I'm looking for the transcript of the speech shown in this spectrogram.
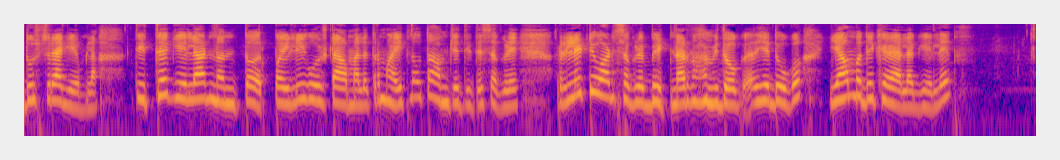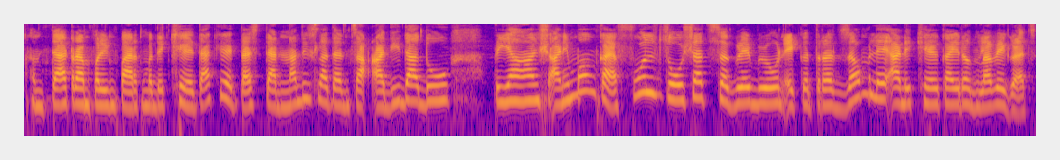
दुसऱ्या गेमला तिथे गेल्यानंतर पहिली गोष्ट आम्हाला तर माहीत नव्हतं आमचे तिथे सगळे रिलेटिव्ह आणि सगळे भेटणार आम्ही दोघं हे दोघं यामध्ये खेळायला गेले. त्या ट्रॅम्पलिंग पार्कमध्ये खेळता खेळताच त्यांना दिसला त्यांचा आदी दादू प्रियांश आणि मग काय फुल जोशात सगळे मिळून एकत्र जमले आणि खेळ काही रंगला वेगळाच.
